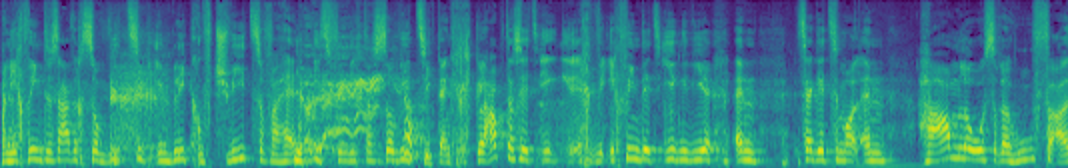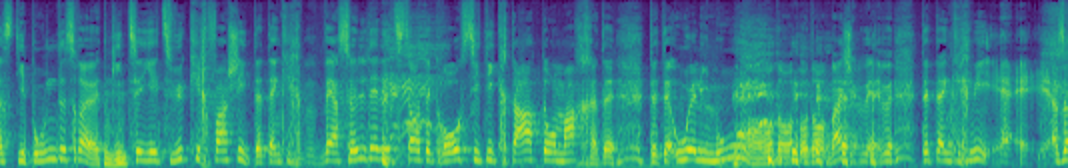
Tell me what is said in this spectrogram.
Und ich finde das einfach so witzig, im Blick auf die Schweizer Verhältnisse finde ich das so witzig. Ich denke, ich glaube das jetzt, ich, ich, ich finde jetzt irgendwie ein, sag jetzt mal, ein, harmloseren Haufen als die Bundesräte. Mhm. Gibt's ja jetzt wirklich fast nicht. Da denke ich, wer soll denn jetzt da den grossen Diktator machen? Der, der, der Ueli Maurer? Oder, oder weißt, da denke ich, wie, äh, also,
